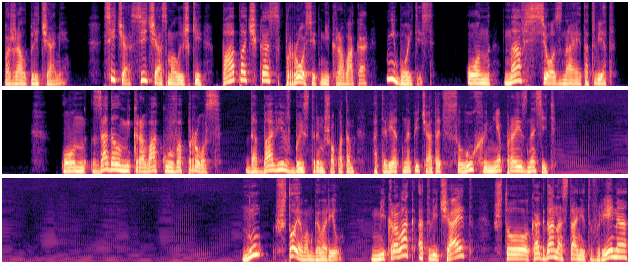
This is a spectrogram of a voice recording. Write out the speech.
пожал плечами. «Сейчас, сейчас, малышки, папочка спросит микровака, не бойтесь». Он на все знает ответ. Он задал микроваку вопрос, добавив быстрым шепотом ответ напечатать вслух не произносить. Ну, что я вам говорил? Микровак отвечает, что когда настанет время,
